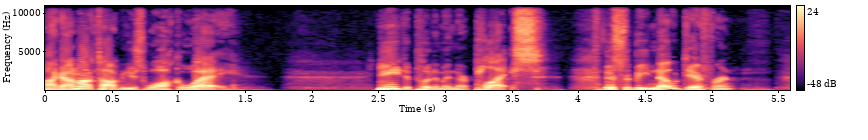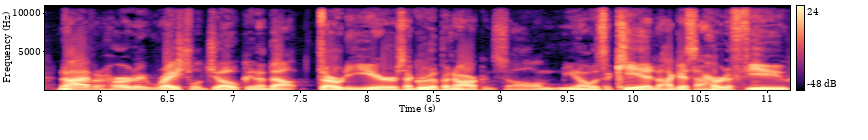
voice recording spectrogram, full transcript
Like, I'm not talking just walk away. You need to put them in their place. This would be no different. Now, I haven't heard a racial joke in about 30 years. I grew up in Arkansas, and, you know, as a kid, I guess I heard a few,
